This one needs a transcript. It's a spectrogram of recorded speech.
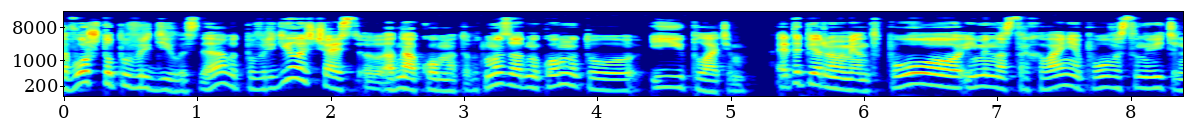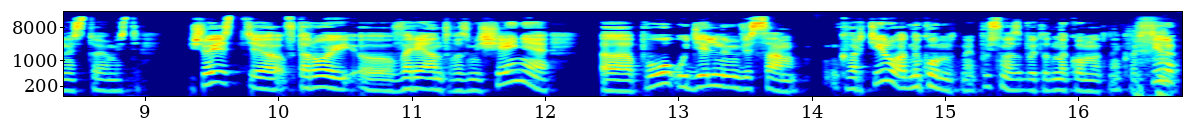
того, что повредилось, да, вот повредилась часть, одна комната, вот мы за одну комнату и платим. Это первый момент по именно страхованию по восстановительной стоимости. Еще есть второй вариант возмещения, э, по удельным весам квартиру однокомнатная, пусть у нас будет однокомнатная квартира.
